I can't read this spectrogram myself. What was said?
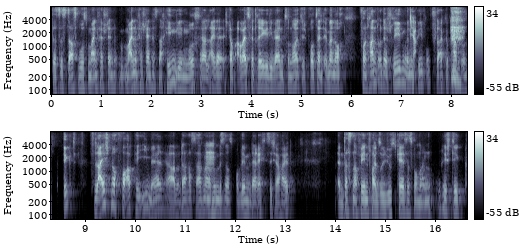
Das ist das, wo es mein Verständnis, meinem Verständnis nach hingehen muss. Ja, leider, ich glaube, Arbeitsverträge, die werden zu 90 Prozent immer noch von Hand unterschrieben, in den ja. Briefumschlag gepackt und verschickt. Vielleicht noch vorab per E-Mail, ja, aber da hast, hat man mhm. so ein bisschen das Problem mit der Rechtssicherheit. Ähm, das sind auf jeden Fall so Use Cases, wo man richtig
